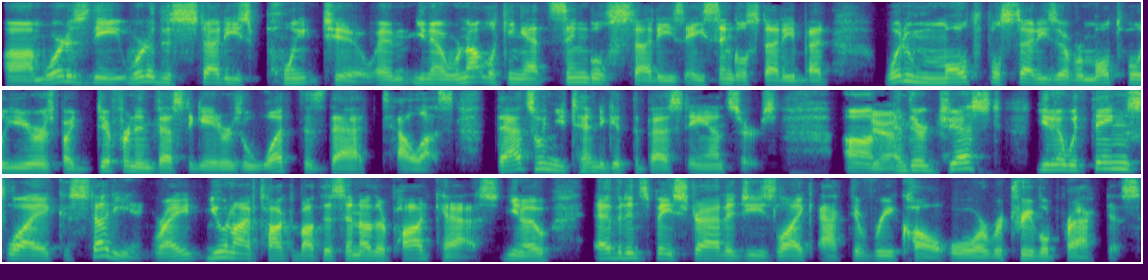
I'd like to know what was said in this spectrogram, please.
Um, where does the where do the studies point to? And you know, we're not looking at single studies, a single study, but what do multiple studies over multiple years by different investigators? What does that tell us? That's when you tend to get the best answers. Um, yeah. And they're just, you know, with things like studying, right? You and I have talked about this in other podcasts. You know, evidence-based strategies like active recall or retrieval practice,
